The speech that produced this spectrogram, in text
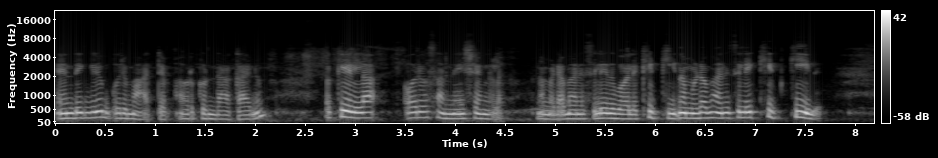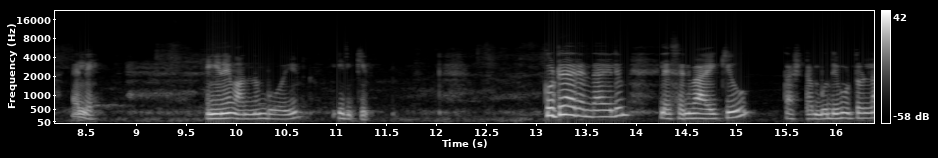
എന്തെങ്കിലും ഒരു മാറ്റം അവർക്കുണ്ടാക്കാനും ഒക്കെയുള്ള ഓരോ സന്ദേശങ്ങൾ നമ്മുടെ മനസ്സിൽ ഇതുപോലെ കിടക്കി നമ്മുടെ മനസ്സിലെ കിടക്കിയിൽ അല്ലേ? ഇങ്ങനെ വന്നും പോയും ഇരിക്കും. കൂട്ടുകാരെന്തായാലും ലെസൺ വായിക്കൂ. കഷ്ടം ബുദ്ധിമുട്ടുള്ള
